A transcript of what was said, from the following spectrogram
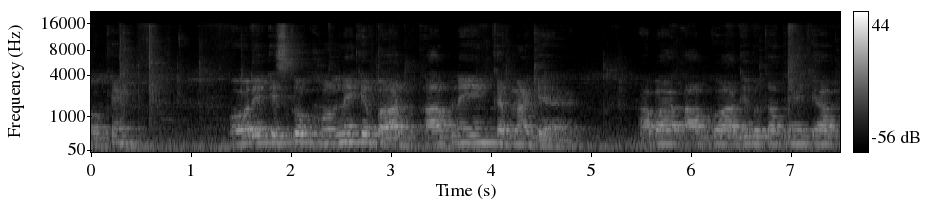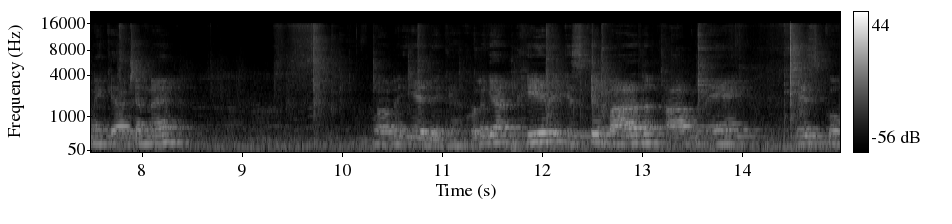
ओके? और इसको खोलने के बाद आपने करना क्या है? अब आपको आगे बताते हैं कि आपने क्या करना है। और ये देखें, खुल गया। फिर इसके बाद आपने इसको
